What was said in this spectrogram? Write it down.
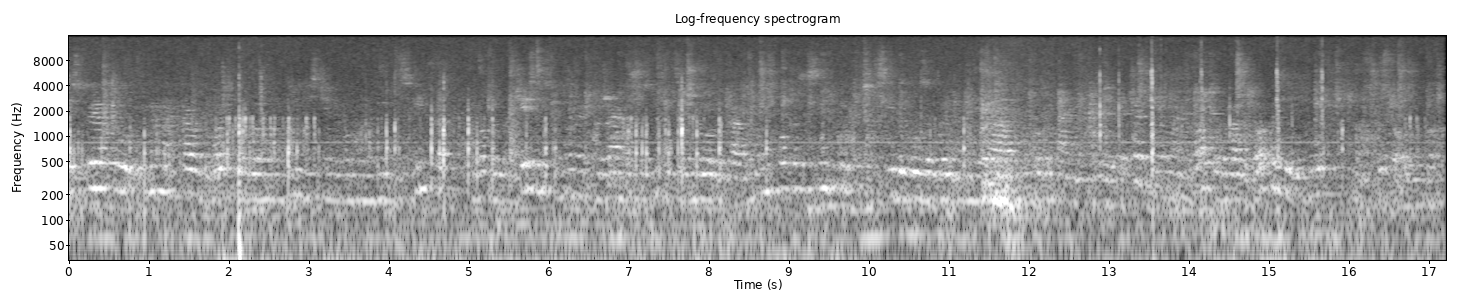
Спочатку ми маємо право доводити до надійність чи невинність свідка, доводити доброчесність, ми вважаємо, що свідки це не було доказано на покази свідку, свідок був запитаний на клопотання відповідача, чи ми маємо право подавати докази і спростовувати докази.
